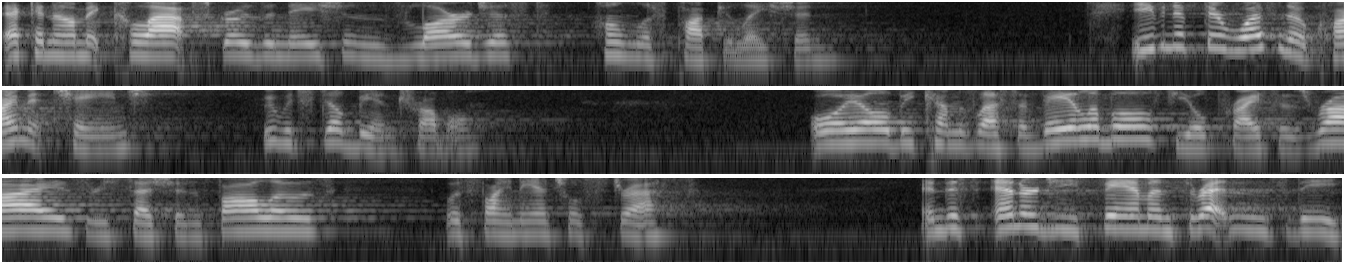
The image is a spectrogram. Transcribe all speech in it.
Economic collapse grows the nation's largest homeless population. Even if there was no climate change, we would still be in trouble. Oil becomes less available, fuel prices rise, recession follows with financial stress. And this energy famine threatens the,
